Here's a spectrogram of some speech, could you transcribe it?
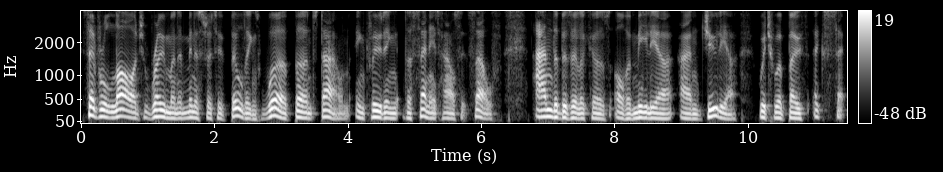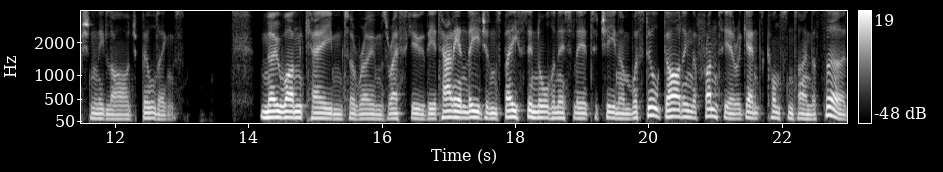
Several large Roman administrative buildings were burnt down, including the Senate House itself and the basilicas of Aemilia and Julia, which were both exceptionally large buildings. No one came to Rome's rescue. The Italian legions based in northern Italy at Ticinum were still guarding the frontier against Constantine III,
